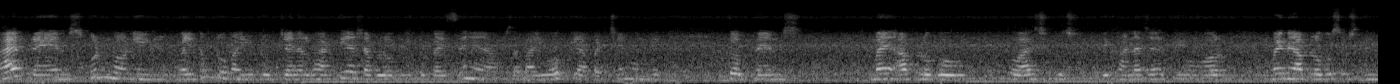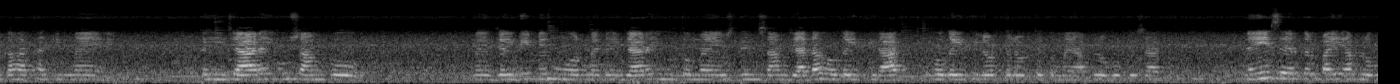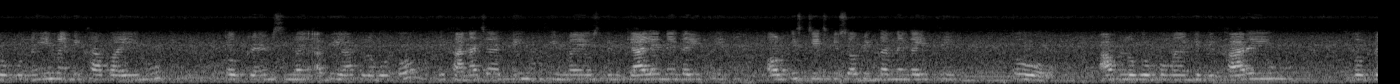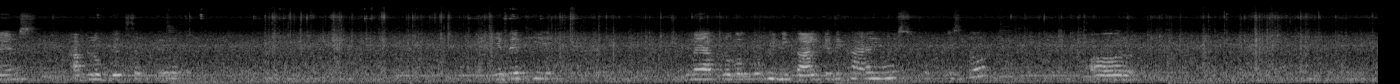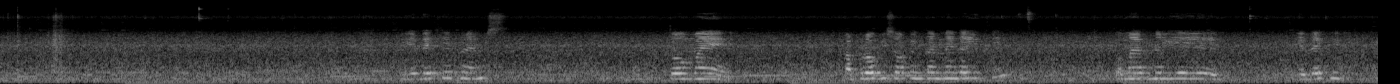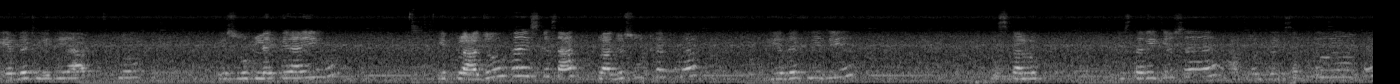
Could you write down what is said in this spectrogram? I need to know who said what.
Speaker 1: Hi friends good morning welcome to my YouTube channel Bharatiya Asha blog में। तो कैसे हैं आप सब? आई होप कि आप अच्छे होंगे। तो फ्रेंड्स मैं आप लोगों को आज कुछ दिखाना चाहती हूँ और मैंने आप लोगों से उस दिन कहा था कि मैं कहीं जा रही हूँ शाम को। मैं जल्दी में हूँ और मैं कहीं जा रही हूँ। तो मैं उस दिन शाम ज़्यादा हो गई थी, रात हो गई थी लौटते लौटते। तो मैं आप लोगों के साथ नहीं शेयर कर पाई, आप लोगों को नहीं मैं दिखा पाई हूँ। तो फ्रेंड्स मैं अभी आप लोगों को दिखाना चाहती हूँ कि मैं उस दिन क्या लेने गई थी और किस चीज़ की शॉपिंग करने गई थी। तो आप लोगों को मैं अभी दिखा रही हूँ। तो फ्रेंड्स आप लोग देख सकते हो। ये देखिए, मैं आप लोगों को भी निकाल के दिखा रही हूँ इसको। और ये देखिए फ्रेंड्स तो मैं कपड़ों की शॉपिंग करने गई थी तो मैं अपने लिए ये ये देख ये देख लीजिए आप लोग ये सूट लेके आई हूँ। ये प्लाजो है इसके साथ, प्लाजो सूट है पूरा। ये देख लीजिए, इसका लुक इस तरीके से है, आप लोग देख सकते हो यहाँ पे।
